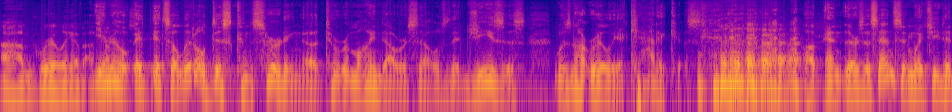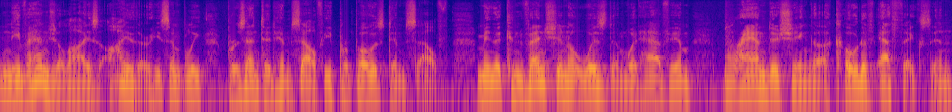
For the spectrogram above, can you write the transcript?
um, really, of, of You know, it, it's a little disconcerting uh, to remind ourselves that Jesus was not really a catechist. Uh, and there's a sense in which he didn't evangelize either. He simply presented himself, he proposed himself. I mean, the conventional wisdom would have him brandishing a code of ethics in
